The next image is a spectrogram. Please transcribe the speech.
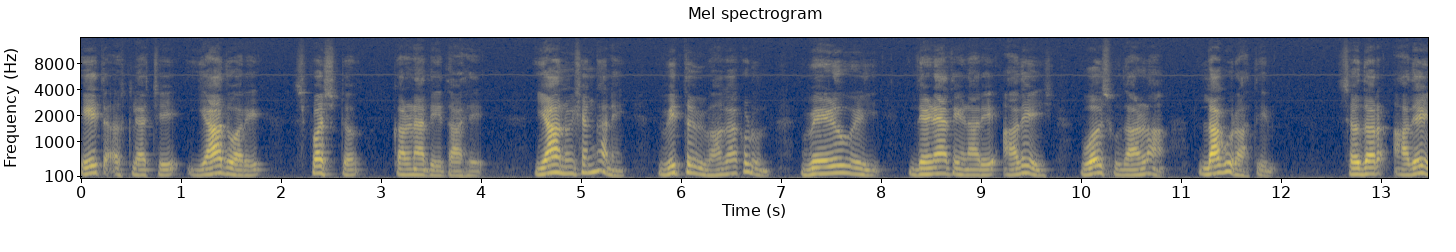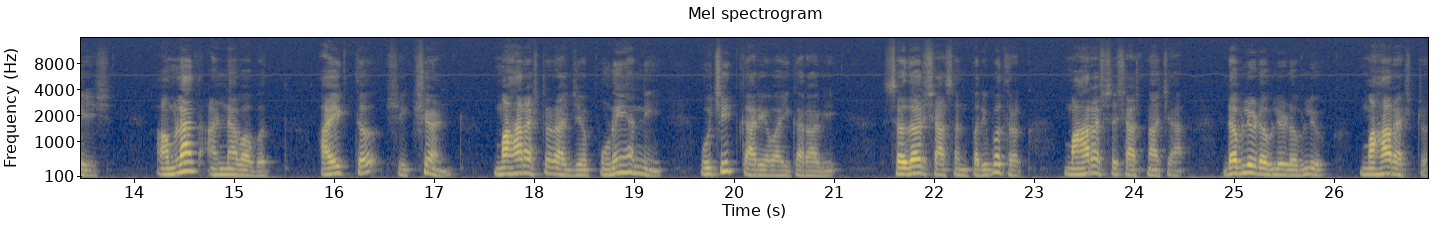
येत असल्याचे याद्वारे स्पष्ट करण्यात येत आहे. या अनुषंगाने वित्त विभागाकडून वेळोवेळी देण्यात येणारे आदेश व सुधारणा लागू राहतील. सदर आदेश अंमलात आणण्याबाबत आयुक्त शिक्षण महाराष्ट्र राज्य पुणे यांनी उचित कार्यवाही करावी. सदर शासन परिपत्रक महाराष्ट्र शासनाच्या W W W Maharashtra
